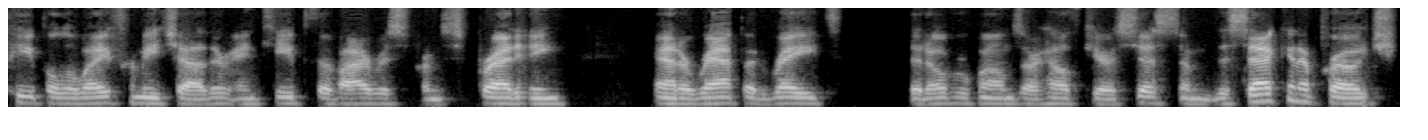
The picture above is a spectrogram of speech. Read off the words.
people away from each other and keep the virus from spreading at a rapid rate that overwhelms our healthcare system. The second approach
